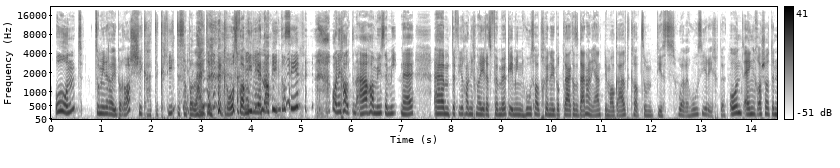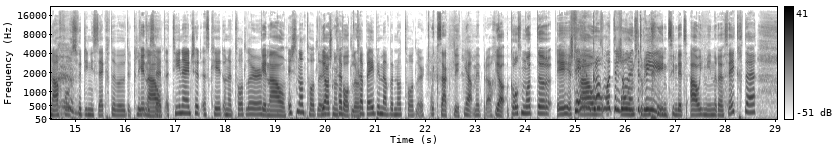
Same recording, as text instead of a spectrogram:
Und zu meiner Überraschung hat der Cletus aber leider eine Großfamilie noch hinter sich, und ich halt dann auch haben müssen mitnehmen. Ähm, dafür habe ich noch ihr Vermögen in meinen Haushalt können übertragen. Also dann habe ich endlich mal Geld gehabt, um dieses hure Haus einrichten. Und eigentlich auch schon der Nachwuchs für deine Sekte, weil der Klitus Genau. hat einen Teenager, ein Kind und einen Toddler. Genau, Ist es noch ein Toddler? Ja, ist noch ein Toddler. Kein Baby mehr, aber noch ein Toddler. exactly. Ja, mitgebracht. Ja, Großmutter, Ehefrau Stimmt, Großmutter ist auch und drei. Kinder sind jetzt auch in meiner Sekte.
